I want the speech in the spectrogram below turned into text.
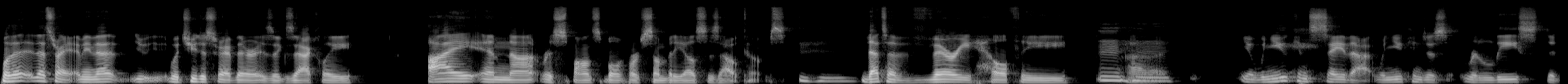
Well, that, that's right. I mean, that you, what you described there is exactly. I am not responsible for somebody else's outcomes. Mm-hmm. That's a very healthy. Mm-hmm. Uh, you know, when you can say that, when you can just release, de-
